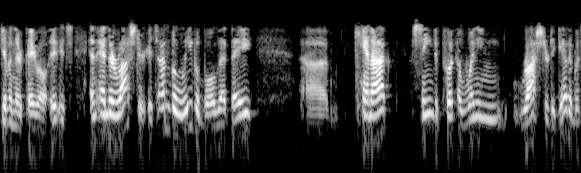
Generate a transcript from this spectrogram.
given their payroll? It, it's and, and their roster. It's unbelievable that they uh, cannot seem to put a winning roster together with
